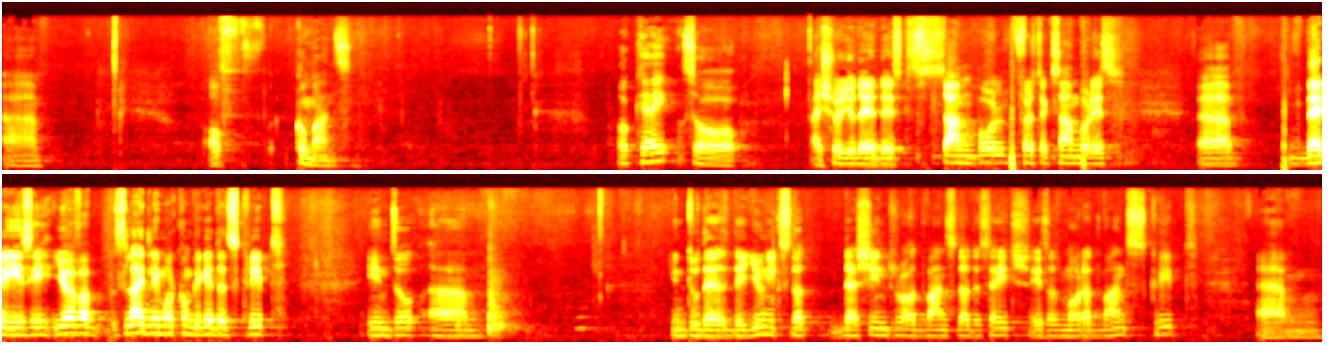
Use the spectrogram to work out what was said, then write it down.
uh, of commands. Okay, so I show you the, the example. First example is uh, very easy. You have a slightly more complicated script into um, into the, the unix-intro advanced.sh is a more advanced script. Um,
